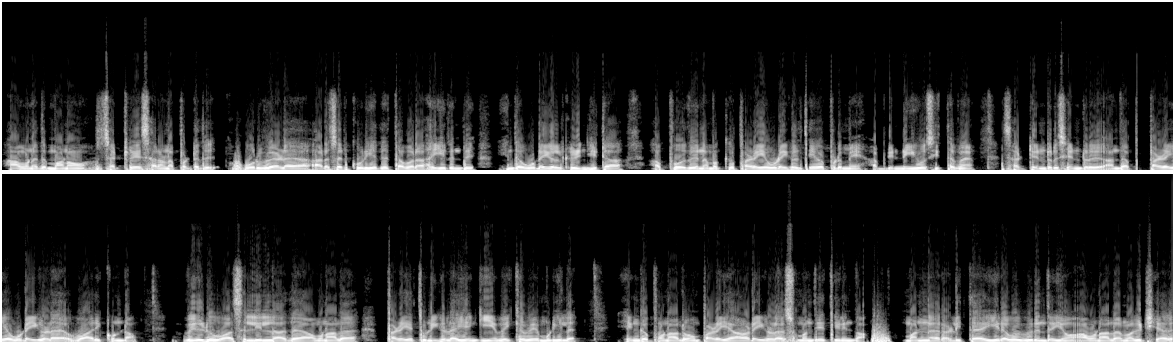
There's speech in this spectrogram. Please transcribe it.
அவனது மனம் சற்றே சரணப்பட்டது ஒருவேளை அரசர் கூறியது தவறாக இருந்து இந்த உடைகள் கிழிஞ்சிட்டா அப்போது நமக்கு பழைய உடைகள் தேவைப்படுமே அப்படின்னு யோசித்தவன் சட்டென்று சென்று அந்த பழைய உடைகளை வாரிக்கொண்டான். வீடு வாசல் இல்லாத அவனால பழைய துணிகளை எங்கேயும் வைக்கவே முடியல. எங்க போனாலும் பழைய ஆடைகளை சுமந்தே திரிந்தான். மன்னர் அளித்த இரவு விருந்தையும் அவனால் மகிழ்ச்சியாக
